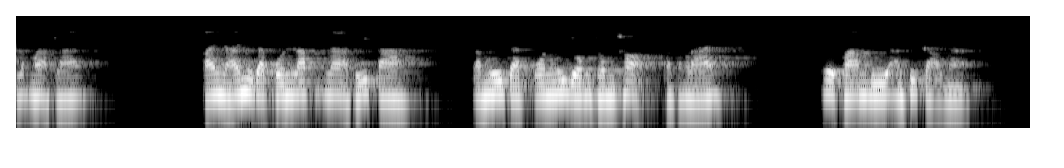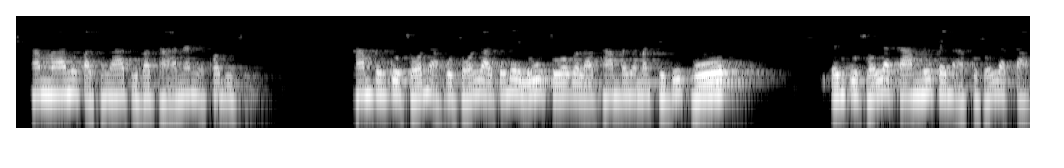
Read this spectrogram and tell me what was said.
และมากร้ายไปไหนมีแต่คนรับหน้าถือตาจะมีแต่คนนิยมชมชอบกันทั้งหลาย ด้วยความดีอันที่กล่าวมาธรรมานุปัสสนาติปฐานนั้นเนี่ยข้อที่สี่ทำเป็นกุศลอกุศลเราจะได้รู้ตัวว่าเราทำไปเนี่ยมันผิดหรือถูก เป็นกุศลกรรมหรือเป็นอกุศลกรรม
